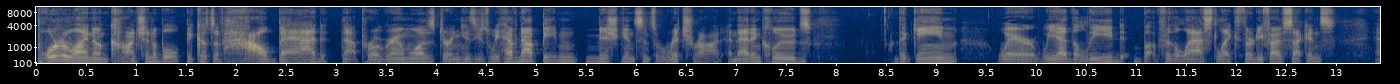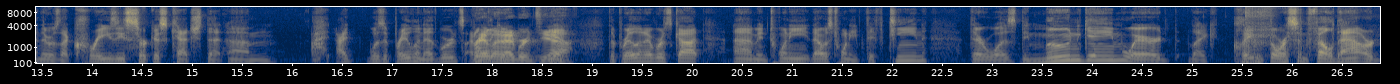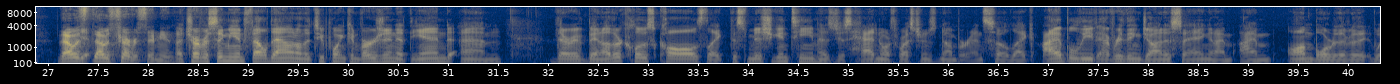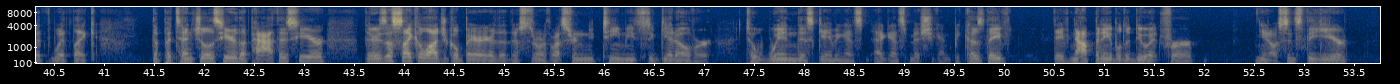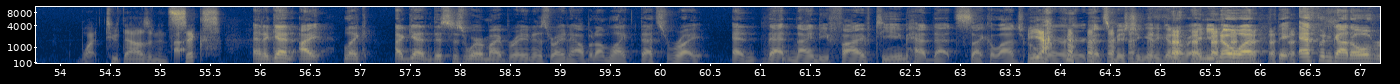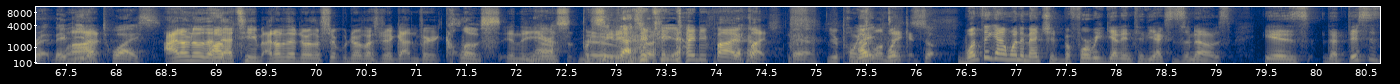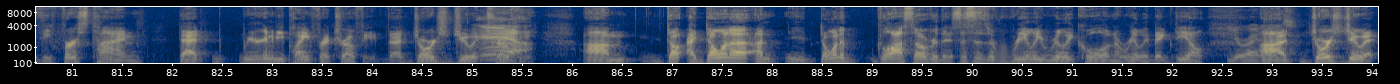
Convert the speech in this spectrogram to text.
borderline unconscionable because of how bad that program was during his years. We have not beaten Michigan since Rich Rod, and that includes the game where we had the lead but for the last like 35 seconds and there was that crazy circus catch that um I, I was it Braylon Edwards? I don't Braylon think it- Edwards, yeah. The Braylon Edwards got um in 20 that was 2015. There was the Moon game where like Clayton Thorson fell down or That was that was Trevor Siemian. uh, Trevor Siemian fell down on the two point conversion at the end. Um, there have been other close calls. Like this Michigan team has just had Northwestern's number, and so like I believe everything John is saying, and I'm I'm on board with everything with with like the potential is here, the path is here. There's a psychological barrier that this Northwestern team needs to get over to win this game against against Michigan because they've they've not been able to do it for you know since the year what 2006. And again, I like again, this is where my brain is right now, but I'm like, that's right. And that 95 team had that psychological Yeah. barrier against Michigan to get over. And you know what? They effing got over it. They Well, beat I- them twice. I don't know that Um, that team. I don't know that Northwestern, Northwestern had gotten very close in the years preceding That's what- yeah. 1995. But Fair. your point is well what- taken. So One thing I want to mention before we get into the X's and O's is that this is the first time that we're going to be playing for a trophy, the George Jewett Yeah. Trophy. Um, don't I don't want to don't want to gloss over this. This is a really really cool and a really big deal. You're right, Uh. George Jewett,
